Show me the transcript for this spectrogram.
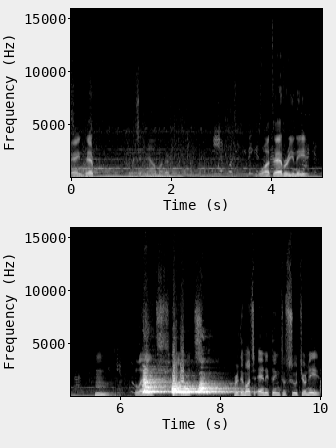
Ain't there? What is it now, Mother? It was as big as Whatever you need. Hmm. Blades, helmets, pretty much anything to suit your needs.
